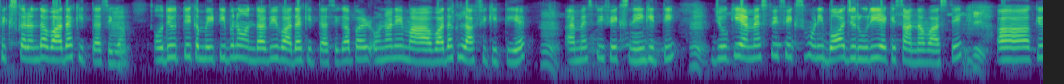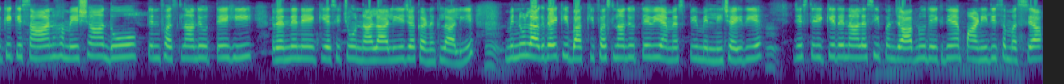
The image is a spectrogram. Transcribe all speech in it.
ਫਿਕਸ ਕਰਨ ਦਾ ਵਾਅਦਾ ਕੀਤਾ ਸੀਗਾ। ਉਹਦੇ ਉੱਤੇ ਕਮੇਟੀ ਬਣਾਉਣ ਦਾ ਵੀ ਵਾਅਦਾ ਕੀਤਾ ਸੀਗਾ ਪਰ ਉਹਨਾਂ ਨੇ ਮਾ- ਵਾਅਦਾ ਖਿਲਾਫੀ ਕੀਤੀ ਹੈ। ਐਮਐਸਪੀ ਫਿਕਸ ਨਹੀਂ ਕੀਤੀ। ਜੋ ਕਿ ਐਮਐਸਪੀ ਫਿਕਸ ਹੋਣੀ ਬਹੁਤ ਜ਼ਰੂਰੀ ਹੈ ਕਿਸਾਨਾਂ ਵਾਸਤੇ। ਜੀ। ਅ, ਕਿਉਂਕਿ ਕਿਸਾਨ ਹਮੇਸ਼ਾ ਦੋ ਤਿੰਨ ਫਸਲਾਂ ਦੇ ਉੱਤੇ ਹੀ ਰਹਿੰਦੇ ਨੇ ਕਿ ਅਸੀਂ ਝੋਨਾ ਲਾ ਲਈਏ ਜਾਂ ਕਣਕ ਲਾ ਲਈਏ। ਮੈਨੂੰ ਲੱਗਦਾ ਹੈ ਕਿ ਬਾਕੀ ਫਸਲਾਂ ਦੇ ਉੱਤੇ ਵੀ ਐਮਐਸਪੀ ਮਿਲਣੀ ਚਾਹੀਦੀ ਹੈ। ਜਿਸ ਤਰੀਕੇ ਦੇ ਨਾਲ ਅਸੀਂ ਪੰਜਾਬ ਨੂੰ ਦੇਖਦੇ ਹਾਂ ਪਾਣੀ ਦੀ ਸਮੱਸਿਆ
